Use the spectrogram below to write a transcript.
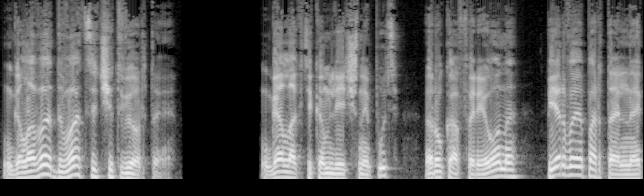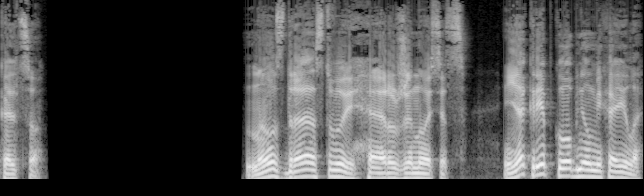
Глава 24. Галактика Млечный Путь, рука Фариона, первое портальное кольцо. «Ну, здравствуй, оруженосец!» Я крепко обнял Михаила.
